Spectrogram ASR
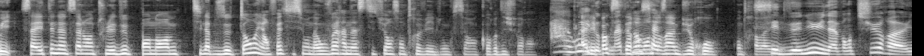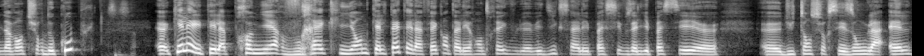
Oui, ça a été notre salon à tous les deux pendant un petit laps de temps. Et en fait, ici, on a ouvert un institut en centre-ville, donc c'est encore différent. Ah à oui, donc l'époque, c'était vraiment ça- dans un bureau qu'on c'est travaillait. devenu une aventure, euh, une aventure de couple. C'est ça. Euh, quelle a été la première vraie cliente? Quelle tête elle a fait quand elle est rentrée et que vous lui avez dit que ça allait passer Vous alliez passer euh, euh, du temps sur ses ongles à elle?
